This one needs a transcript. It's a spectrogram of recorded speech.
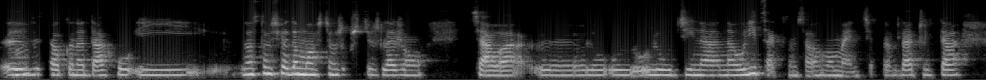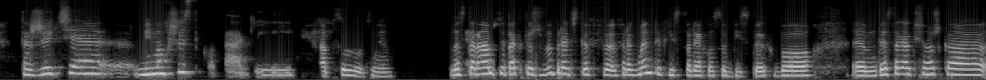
E, mhm. Wysoko na dachu i no, z tą świadomością, że przecież leżą ciała ludzi na, na ulicach w tym samym momencie, prawda? Czyli ta, to życie mimo wszystko, tak? I, Absolutnie. No starałam się tak też wybrać te fragmenty w historiach osobistych, bo to jest taka książka,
